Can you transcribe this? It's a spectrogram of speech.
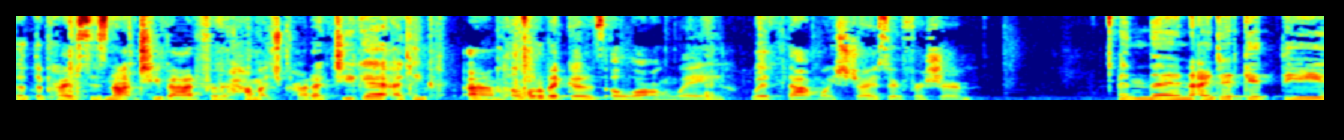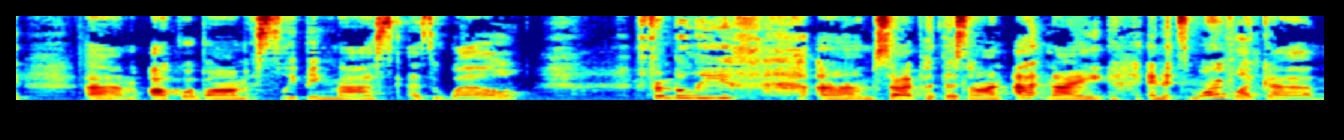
that the price is not too bad for how much product you get. I think um, a little bit goes a long way with that moisturizer for sure. And then I did get the um, Aqua Bomb Sleeping Mask as well from Belif. Um, so I put this on at night and it's more of like a,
